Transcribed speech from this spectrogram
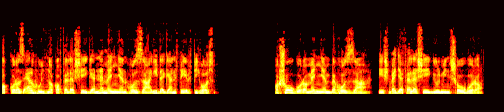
akkor az elhunytnak a felesége ne menjen hozzá idegen férfihoz. A sógora menjen be hozzá, és vegye feleségül, mint sógora.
